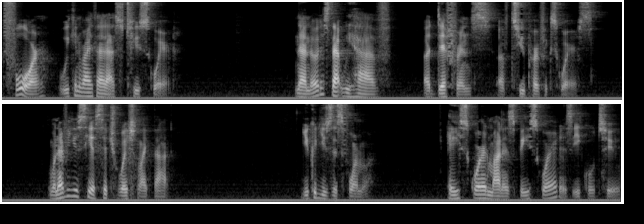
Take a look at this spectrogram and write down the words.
Four, we can write that as 2 squared. Now notice that we have a difference of two perfect squares. Whenever you see a situation like that, you could use this formula. a squared minus b squared is equal to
